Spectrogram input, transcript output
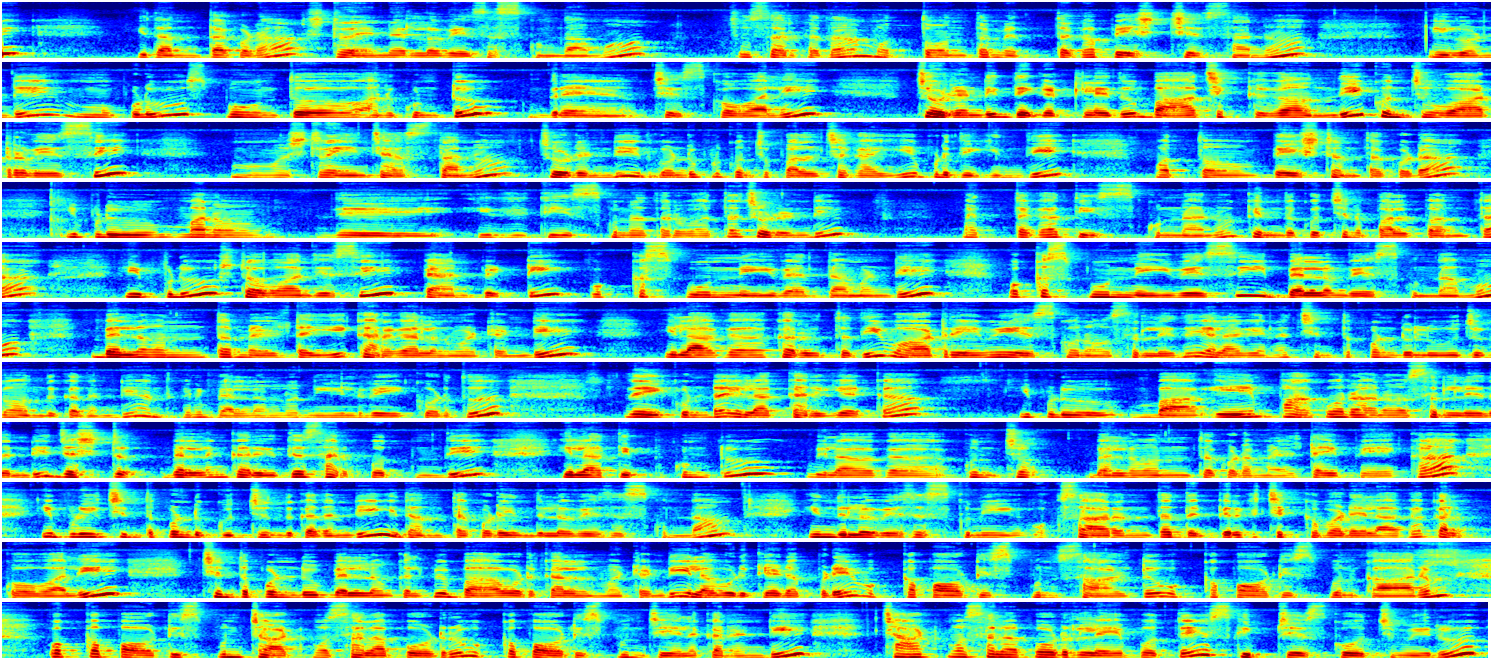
ఇదంతా కూడా స్ట్రైనర్లో వేసేసుకుందాము. చూసారు కదా మొత్తం అంతా మెత్తగా పేస్ట్ చేశాను. ఇగోండి ఇప్పుడు స్పూన్తో అనుకుంటూ గ్రై చేసుకోవాలి. చూడండి దిగట్లేదు బాగా చిక్కగా ఉంది. కొంచెం వాటర్ వేసి స్ట్రెయిన్ చేస్తాను. చూడండి ఇదిగోండి ఇప్పుడు కొంచెం పలచగా అయ్యి ఇప్పుడు దిగింది. మొత్తం పేస్ట్ అంతా కూడా. ఇప్పుడు మనం ఇది ఇది తీసుకున్న తర్వాత చూడండి మెత్తగా తీసుకున్నాను. కిందకు వచ్చిన పల్ప్ అంతా ఇప్పుడు స్టవ్ ఆన్ చేసి ప్యాన్ పెట్టి ఒక్క స్పూన్ నెయ్యి వేద్దామండి. ఒక్క స్పూన్ నెయ్యి వేసి బెల్లం వేసుకుందాము. బెల్లం అంతా మెల్ట్ అయ్యి కరగాలన్నమాట అండి. ఇలాగా కరుగుతుంది. వాటర్ ఏమీ వేసుకొని అవసరం లేదు. ఎలాగైనా చింతపండు లూజుగా ఉంది కదండి. అందుకని బెల్లంలో నీళ్ళు వేయకూడదు. వేయకుండా ఇలా కరిగాక ఇప్పుడు బాగా ఏం పాకం రానవసరం లేదండి. జస్ట్ బెల్లం కరిగితే సరిపోతుంది. ఇలా తిప్పుకుంటూ ఇలాగా కొంచెం బెల్లం అంతా కూడా మెల్ట్ అయిపోయాక ఇప్పుడు ఈ చింతపండు గుజ్జు ఉంది కదండి ఇదంతా కూడా ఇందులో వేసేసుకుందాం. ఇందులో వేసేసుకుని ఒకసారి అంతా దగ్గరికి చిక్కబడేలాగా కలుపుకోవాలి. చింతపండు బెల్లం కలిపి బాగా ఉడకాలన్నమాట అండి. ఇలా ఉడికేటప్పుడే ఒక్క పావు టీ స్పూన్ సాల్ట్ ఒక్క పావు టీ స్పూన్ కారం ఒక్క పావు teaspoon chaat masala powder ఒక్క పావు టీ స్పూన్ జీలకర్ర అండి. చాట్ మసాలా పౌడర్ లేకపోతే స్కిప్ చేసుకోవచ్చు మీరు.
